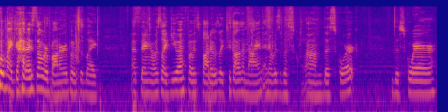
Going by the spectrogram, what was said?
Oh my god, I saw where Bonner posted like a thing. It was like UFO spot. It was like 2009, and it was the um the squark, the square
